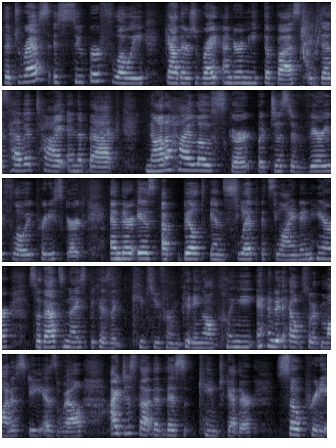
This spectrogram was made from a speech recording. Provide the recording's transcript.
The dress is super flowy gathers right underneath the bust. It does have a tie in the back not a high-low skirt but just a very flowy pretty skirt. And there is a built-in slip. It's lined in here. So that's nice because it keeps you from getting all clingy and it helps with modesty as well. I just thought that this came together so pretty.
